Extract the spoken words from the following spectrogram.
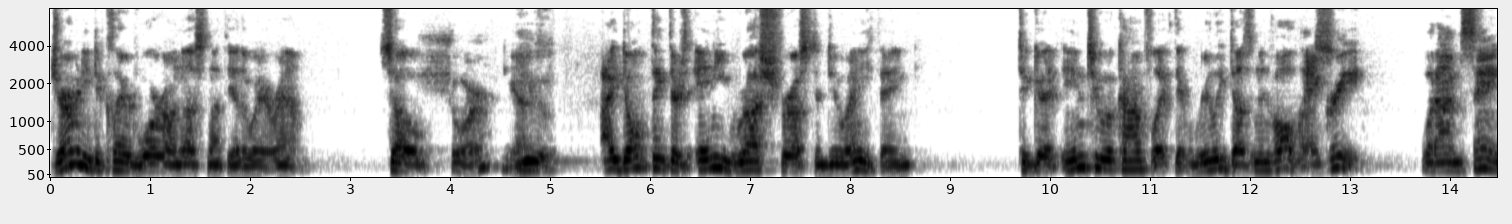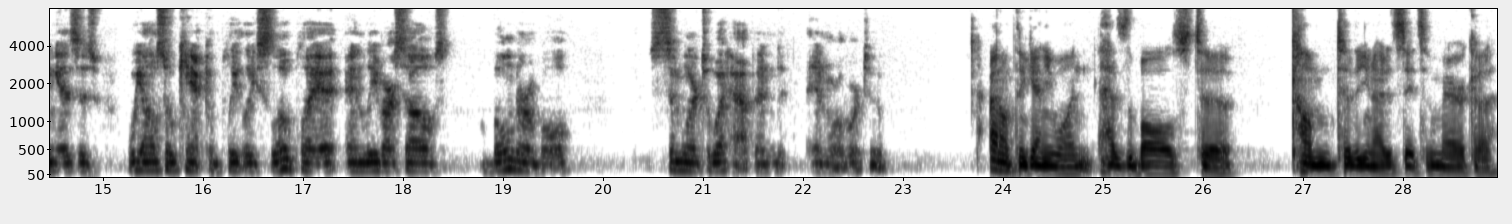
Germany declared war on us, not the other way around. So Sure. Yes. you, I don't think there's any rush for us to do anything to get into a conflict that really doesn't involve us. I agree. What I'm saying is, is we also can't completely slow play it and leave ourselves vulnerable, similar to what happened in World War II. I don't think anyone has the balls to come to the United States of America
